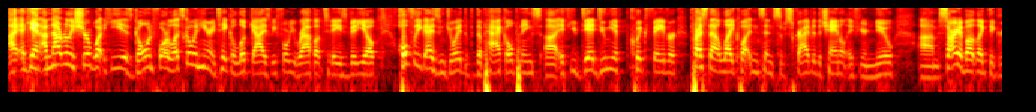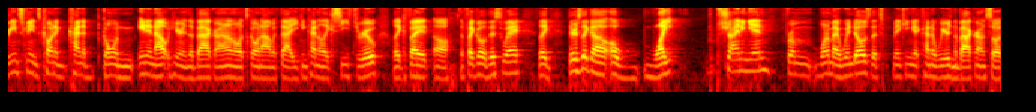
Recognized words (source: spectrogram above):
I, again, I'm not really sure what he is going for. Let's go in here and take a look, guys, before we wrap up today's video. Hopefully, you guys enjoyed the, the pack openings. Uh, if you did, do me a quick favor. Press that like button and subscribe to the channel if you're new. Um, sorry about, like, the green screens kind of, kind of going in and out here in the background. I don't know what's going on with that. You can kind of, like, see through. Like, if I, oh, if I go this way, like, there's, like, a, a white shining in from one of my windows that's making it kind of weird in the background. So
